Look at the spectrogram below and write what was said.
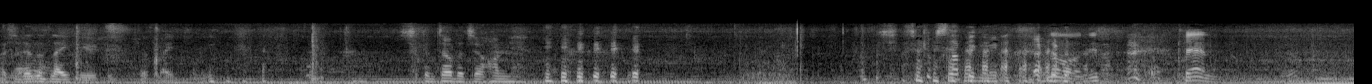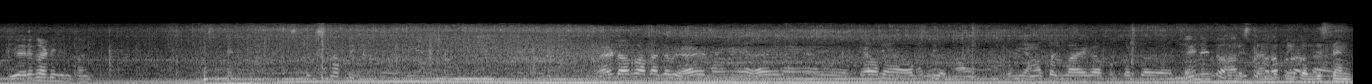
But she doesn't like you, she just likes me. She can tell that you're honey. she keeps slapping me. no, this fan. You are recording in front. She keeps slapping me. मैं डर रहा था कभी है नहीं है है नहीं है वो क्या होता है ऑक्सीजन कभी यहाँ तक लाएगा तो नहीं नहीं तो, तो, तो अंडरस्टैंड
